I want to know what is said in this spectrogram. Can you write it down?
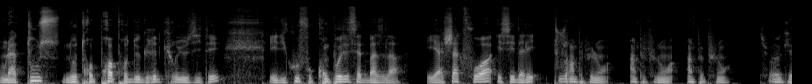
On a tous notre propre degré de curiosité et du coup, il faut composer cette base-là. Et à chaque fois, essayer d'aller toujours un peu plus loin, un peu plus loin, un peu plus loin. Ok.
